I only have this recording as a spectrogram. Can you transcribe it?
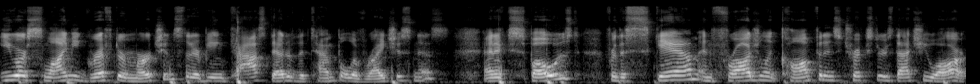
you are slimy grifter merchants that are being cast out of the temple of righteousness and exposed for the scam and fraudulent confidence tricksters that you are.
